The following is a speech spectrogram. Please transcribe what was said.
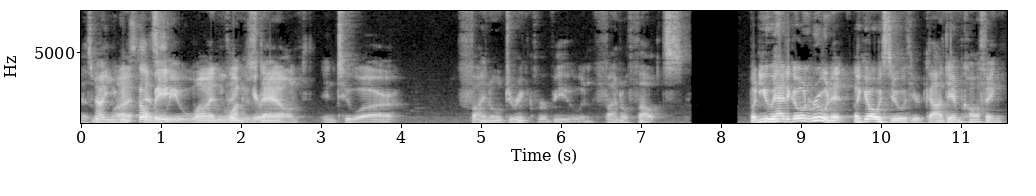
as we No, you can wind, still as be. we Well, wind we things hear it. down into our final drink review and final thoughts. But you had to go and ruin it, like you always do with your goddamn coughing.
